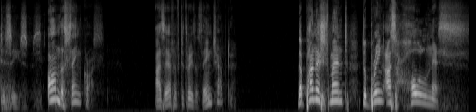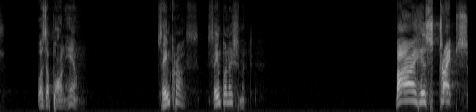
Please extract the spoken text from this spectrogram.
diseases on the same cross. Isaiah 53 is the same chapter. The punishment to bring us wholeness was upon Him. Same cross, same punishment. By His stripes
